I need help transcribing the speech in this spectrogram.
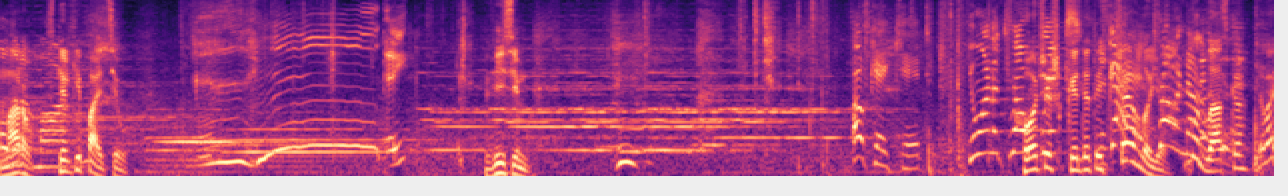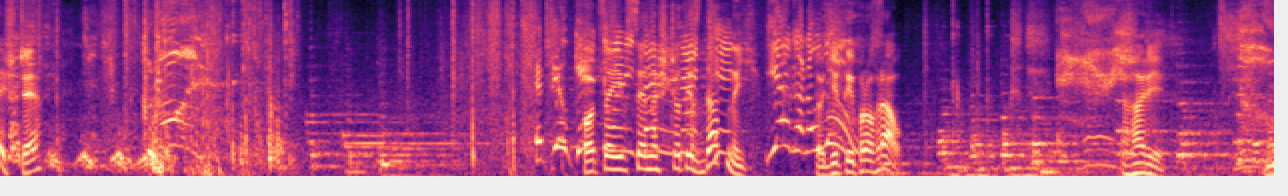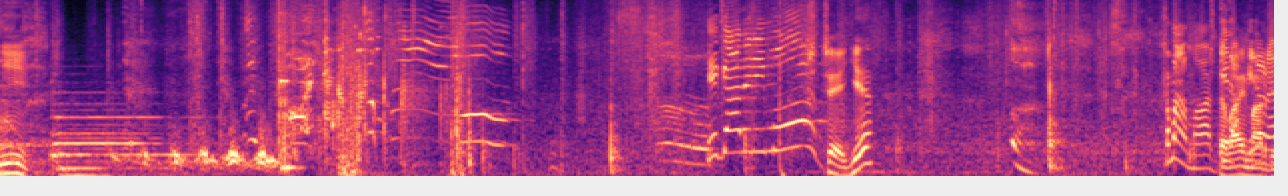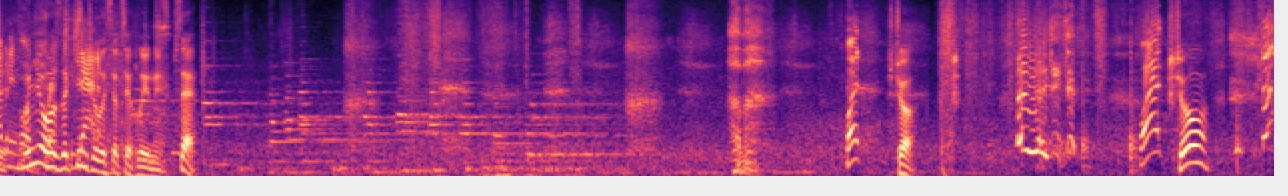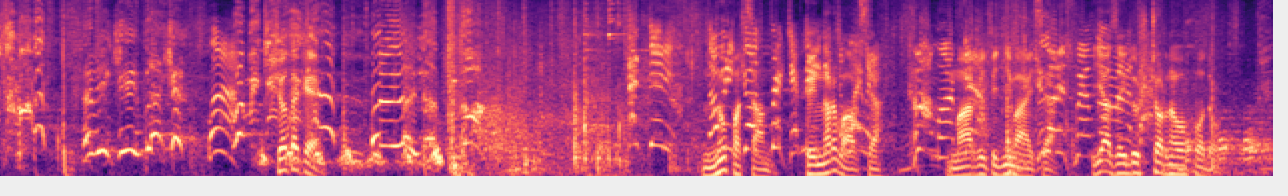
Мару, скільки пальців? Вісім. Хочеш кидатись цеглою? Будь ласка, давай ще. Оце і все, на що ти здатний? Тоді ти програв. Гаррі. Ні. Ще є? Давай. У нього закінчилися цеглини. Все. Що? Що? Що таке? Ну, пацан, ти нарвався. Марві, піднімайся. Я зайду з чорного ходу.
